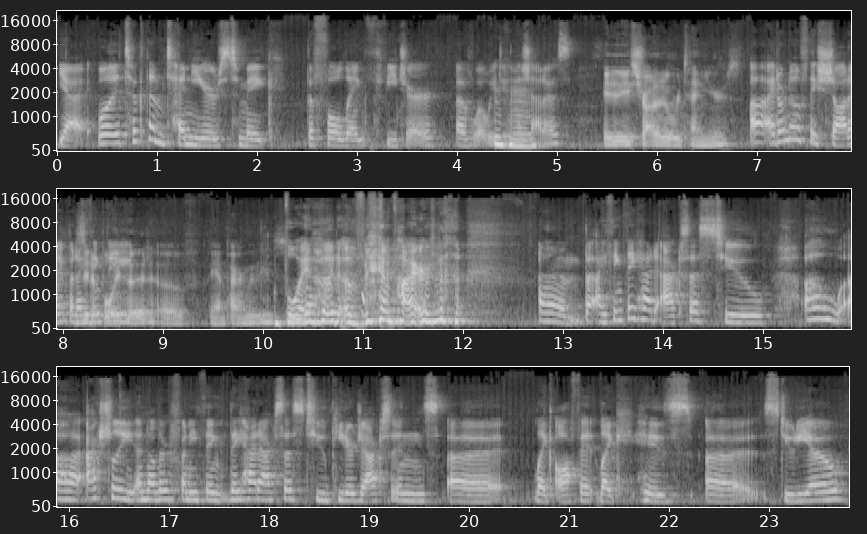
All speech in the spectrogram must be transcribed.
Yeah. Well, it took them ten years to make the full length feature of what we do in Mm-hmm. the shadows. They shot it over 10 years. Uh, I don't know if they shot it, but Is I it a think boyhood of vampire movies? Boyhood of vampires. they. Um, but I think they had access to. Oh, uh, actually, another funny thing. They had access to Peter Jackson's uh, like off it, like his uh, studio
